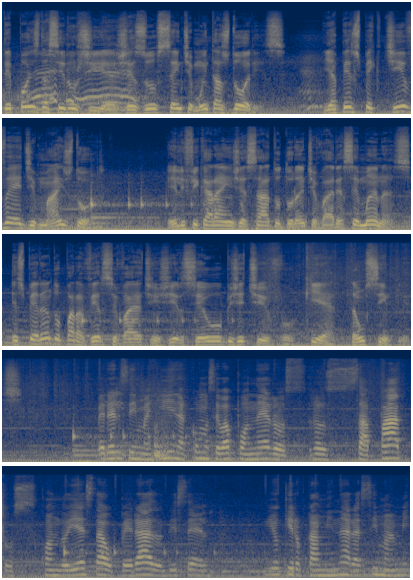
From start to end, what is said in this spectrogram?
Depois da cirurgia, Jesus sente muitas dores e a perspectiva é de mais dor. Ele ficará engessado durante várias semanas, esperando para ver se vai atingir seu objetivo, que é tão simples. Pero él se imagina cómo se va a poner los, los zapatos cuando ya está operado, dice él. Yo quiero caminar así, mami.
